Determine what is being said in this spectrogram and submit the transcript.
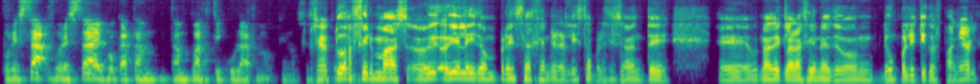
por esta, por esta época tan, tan particular. ¿no? o sea, tú afirmas, hoy, he leído en prensa generalista precisamente eh, unas declaraciones de un, de un, político español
